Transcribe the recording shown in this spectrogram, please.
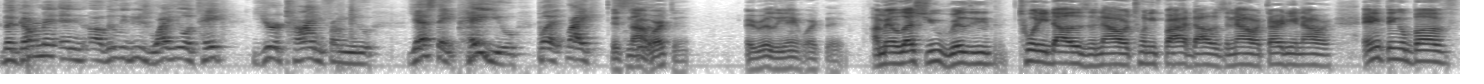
the government and uh, literally these white people take your time from you. Yes, they pay you, but like It's not worth it. It really ain't worth it. I mean, unless you really twenty dollars an hour, twenty five dollars an hour, thirty an hour, anything above,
